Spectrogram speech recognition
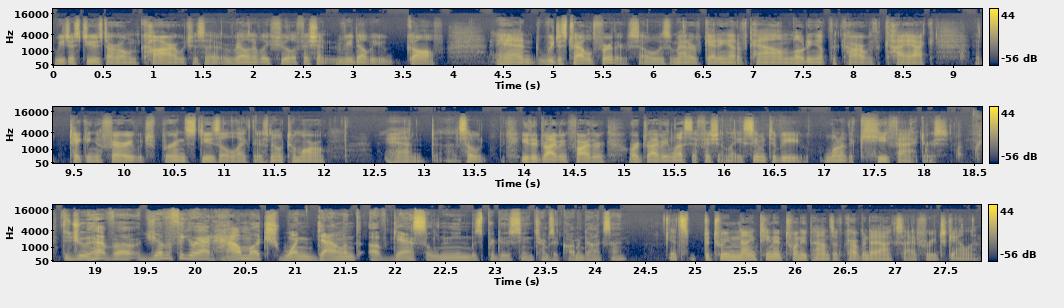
we just used our own car, which is a relatively fuel efficient VW Golf, and we just traveled further. So it was a matter of getting out of town, loading up the car with a kayak, taking a ferry which burns diesel like there's no tomorrow, and uh, so either driving farther or driving less efficiently seemed to be one of the key factors. Did you have uh, did you ever figure out how much one gallon of gasoline was producing in terms of carbon dioxide? It's between 19 and 20 pounds of carbon dioxide for each gallon.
